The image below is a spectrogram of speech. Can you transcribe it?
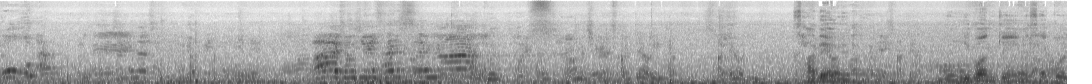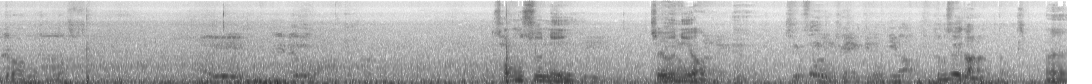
어? 아 정신 차렸어 임마 지금 3대 0인가? 4대 0인가? 4대 0일 거예요. 네, 이번 게임에 3골 들어갔거든요. 성순이, 재훈이 형. 흥수이도 하나 넣었다고. 네.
